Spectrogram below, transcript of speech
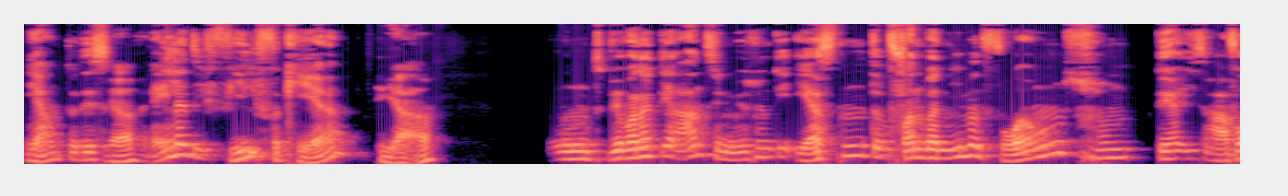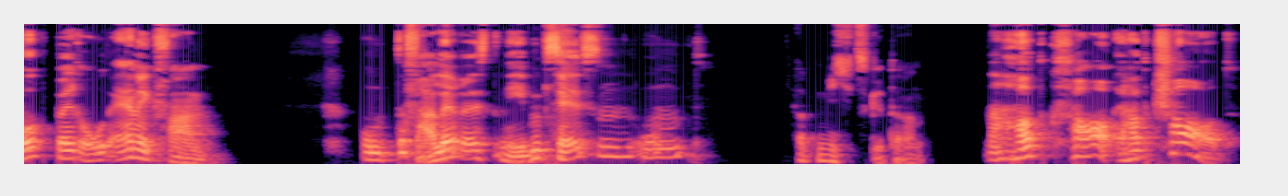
Ja, und dort ist Ja. relativ viel Verkehr. Ja. Und wir waren nicht die Einzigen, wir sind die Ersten, da vorne war niemand vor uns und der ist einfach bei Rot reingefahren. Und der Fahrlehrer ist daneben gesessen und Hat nichts getan. Na, hat geschaut, er hat geschaut.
